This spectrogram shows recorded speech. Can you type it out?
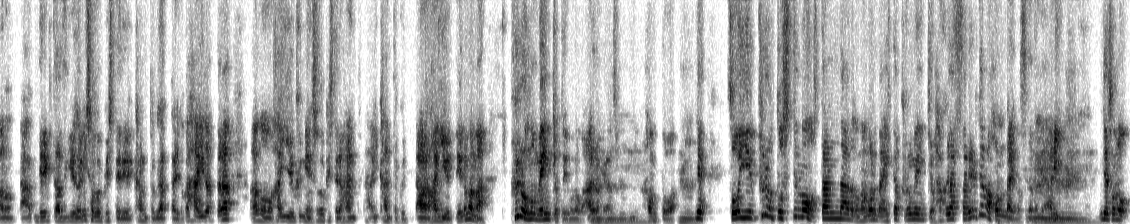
あの、あディレクターズギルドに所属している監督だったりとか、俳優だったら、あの、俳優組合に所属している俳監督あ、俳優っていうのが、まあ、プロの免許というものがあるわけなんですよ。うん、本当は。うん。でそういうプロとしてのスタンダードが守れない人はプロ免許を剥奪されるというのが本来の姿であり、で、その、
